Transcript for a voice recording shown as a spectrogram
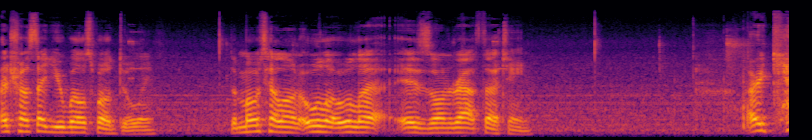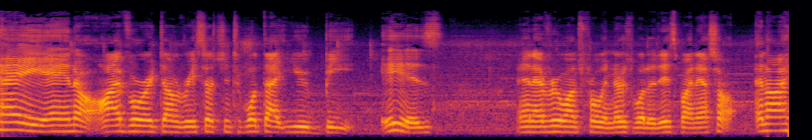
I trust that you will as well, Dooley. The motel on Ula Ula is on Route 13. Okay, and I've already done research into what that UB is. And everyone's probably knows what it is by now. So, and I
